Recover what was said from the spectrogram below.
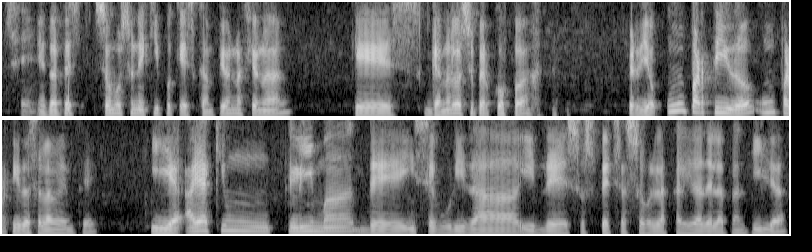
Sí. Entonces, somos un equipo que es campeón nacional, que es ganó la Supercopa, perdió un partido, un partido solamente, y hay aquí un clima de inseguridad y de sospechas sobre la calidad de la plantilla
